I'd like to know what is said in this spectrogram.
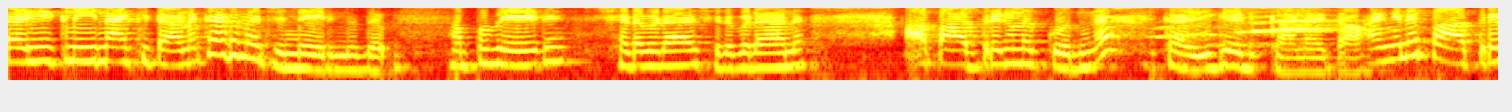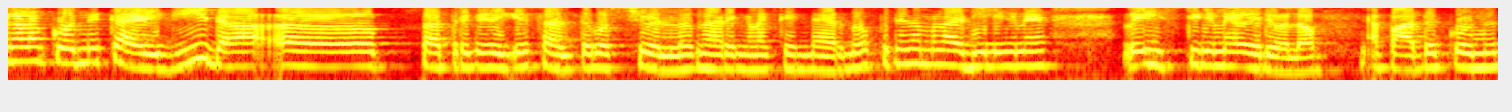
കഴുകി ക്ലീൻ ആക്കിയിട്ടാണ് കിടന്നിട്ടുണ്ടായിരുന്നത്. അപ്പോൾ വേഗം ചെടപെടാ ചെടപെടാന്ന് ആ പാത്രങ്ങളൊക്കെ ഒന്ന് കഴുകി കേട്ടോ. അങ്ങനെ പാത്രങ്ങളൊക്കെ ഒന്ന് കഴുകി ഇതാ പാത്രം കഴുകിയ സ്ഥലത്ത് കുറച്ച് വെള്ളവും കാര്യങ്ങളൊക്കെ ഉണ്ടായിരുന്നു. പിന്നെ നമ്മൾ അടിയിൽ ഇങ്ങനെ വേസ്റ്റ് ഇങ്ങനെ വരുമല്ലോ. അപ്പോൾ അതൊക്കെ ഒന്ന്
